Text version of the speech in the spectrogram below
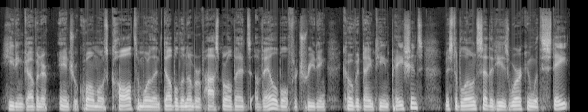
heeding Governor Andrew Cuomo's call to more than double the number of hospital beds available for treating COVID 19 patients, Mr. Bellone said that he is working with state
